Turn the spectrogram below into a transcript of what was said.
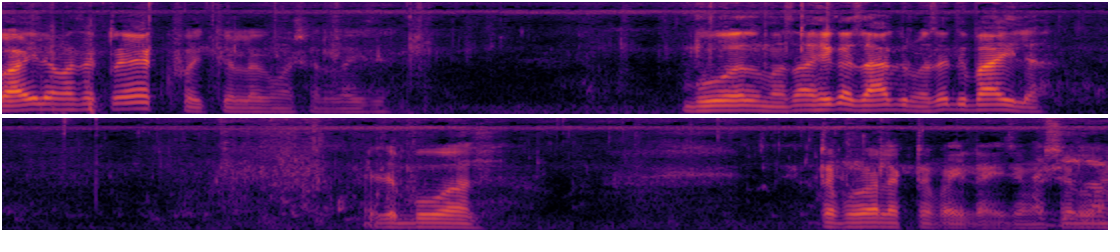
বাইলা মাছ একটা এক ফাইকা লাগে মাসাল্লাহ বোয়াল মাছ আর হেকা জাগর মাছ এদি বাইলা। এই যে বোয়াল। একটা বোয়াল, একটা বাইলা এই যে মাসাল্লাহ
